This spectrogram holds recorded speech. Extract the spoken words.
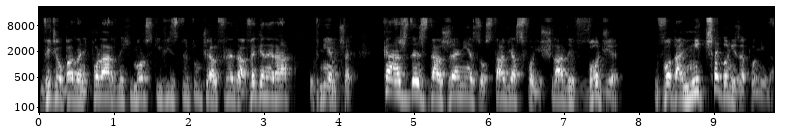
Wydział Badań Polarnych i Morskich w Instytucie Alfreda Wegenera w Niemczech. Każde zdarzenie zostawia swoje ślady w wodzie. Woda niczego nie zapomina.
